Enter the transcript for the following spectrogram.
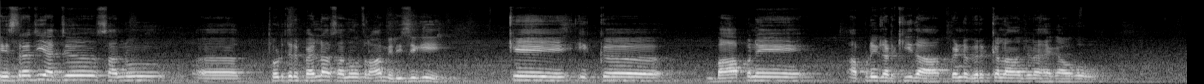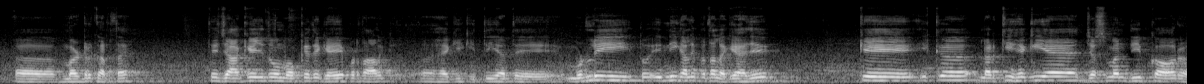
ਇਸ ਤਰ੍ਹਾਂ ਜੀ ਅੱਜ ਸਾਨੂੰ ਥੋੜੀ ਦੇਰ ਪਹਿਲਾਂ ਸਾਨੂੰ ਇਤਲਾਹ ਮਿਲੀ ਸੀਗੀ ਕਿ ਇੱਕ ਬਾਪ ਨੇ ਆਪਣੀ ਲੜਕੀ ਦਾ ਪਿੰਡ ਵਿਰਕਲਾਂ ਜਿਹੜਾ ਹੈਗਾ ਉਹ ਮਰਡਰ ਕਰਤਾ ਹੈ ਤੇ ਜਾ ਕੇ ਜਦੋਂ ਮੌਕੇ ਤੇ ਗਏ, ਪੜਤਾਲ ਹੈਗੀ ਕੀਤੀ ਹੈ ਤੇ ਮੁੱਢਲੀ ਤੋਂ ਇੰਨੀ ਗੱਲ ਹੀ ਪਤਾ ਲੱਗਿਆ ਹਜੇ ਕਿ ਇੱਕ ਲੜਕੀ ਹੈਗੀ ਹੈ ਜਸਮਨਦੀਪ ਕੌਰ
